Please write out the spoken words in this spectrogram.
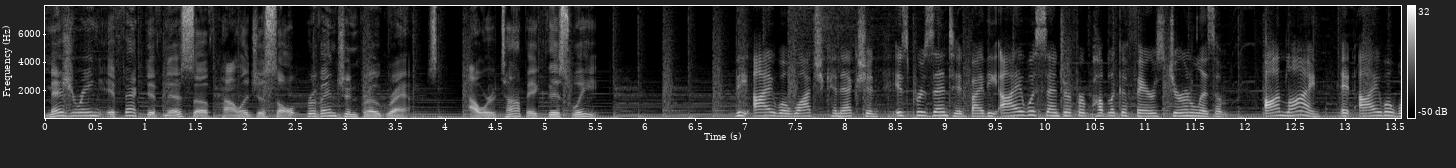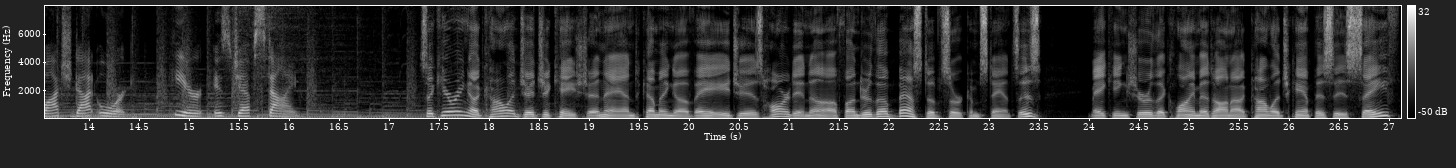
Measuring effectiveness of college assault prevention programs. Our topic this week. The Iowa Watch Connection is presented by the Iowa Center for Public Affairs Journalism, online at iowawatch.org. Here is Jeff Stein. Securing a college education and coming of age is hard enough under the best of circumstances. Making sure the climate on a college campus is safe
